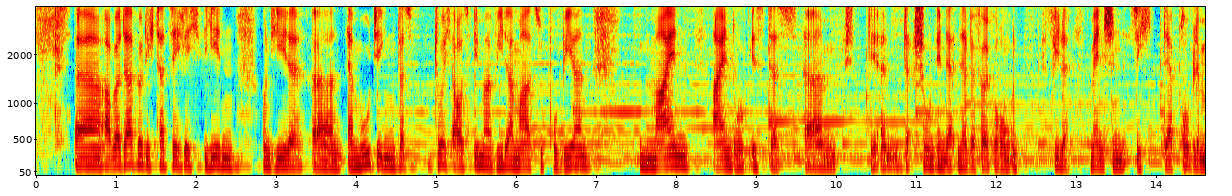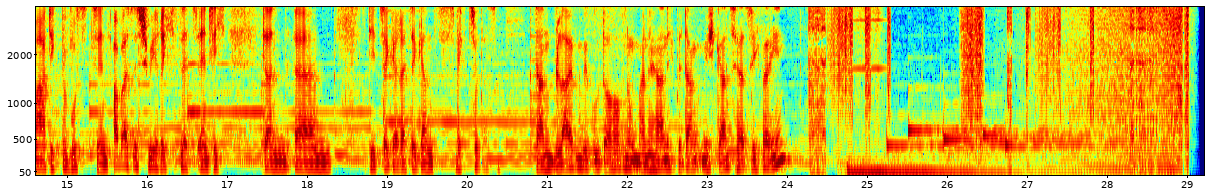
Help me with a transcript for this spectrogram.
Äh, aber da würde ich tatsächlich jeden und jede äh, ermutigen, das durchaus immer wieder mal zu probieren mein Eindruck ist, dass ähm, schon in der, in der Bevölkerung und viele Menschen sich der Problematik bewusst sind. Aber es ist schwierig, letztendlich dann ähm, die Zigarette ganz wegzulassen. Dann bleiben wir guter Hoffnung, meine Herren. Ich bedanke mich ganz herzlich bei Ihnen.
